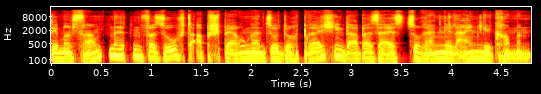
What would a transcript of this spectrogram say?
Demonstranten hätten versucht, Absperrungen zu durchbrechen, dabei sei es zu Rangeleien gekommen.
